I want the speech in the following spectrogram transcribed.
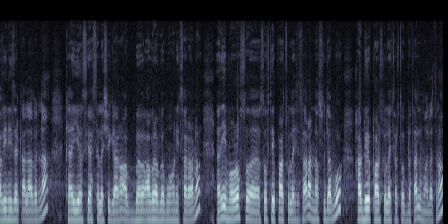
አቤኔዘር ካሌብ ና ከኢየሱስ ስለሺ ጋር ነው አብረን በመሆን የሰራነው። እኔ more software part ኡ ላይ ስሰራ እነሱ ደግሞ hardware part ኡ ላይ ሰርተውበታል ማለት ነው።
